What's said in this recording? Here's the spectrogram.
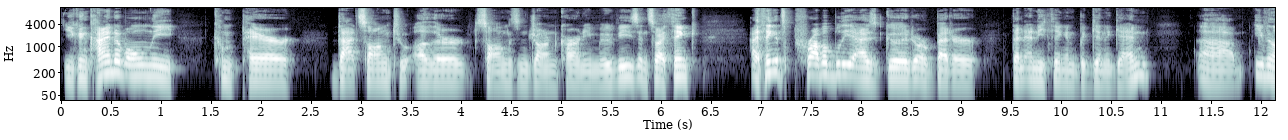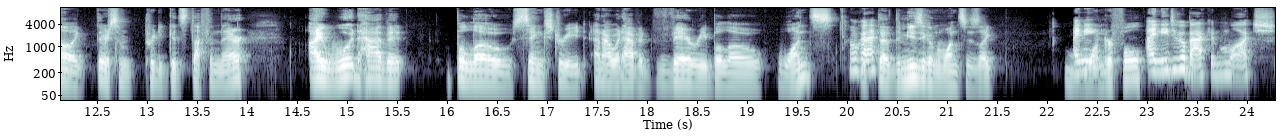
you can kind of only compare that song to other songs in John Carney movies, and so I think I think it's probably as good or better than anything in Begin Again. Um, even though like there's some pretty good stuff in there, I would have it below Sing Street, and I would have it very below Once. Okay. Like, the the music on Once is like I need- wonderful. I need to go back and watch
